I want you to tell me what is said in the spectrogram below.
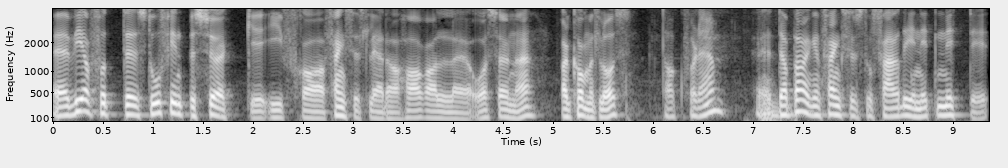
Eh, Vi har fått eh, storfint besøk eh, fra fengselsleder Harald Aasaune. Åsaune. Velkommen til oss. Takk for det. Eh, Da Bergen fengsel sto ferdig i 1990,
